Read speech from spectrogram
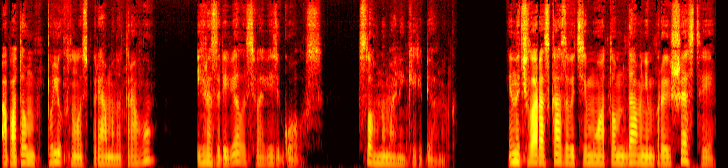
А потом плюхнулась прямо на траву и разревелась во весь голос, словно маленький ребенок, И начала рассказывать ему о том давнем происшествии,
